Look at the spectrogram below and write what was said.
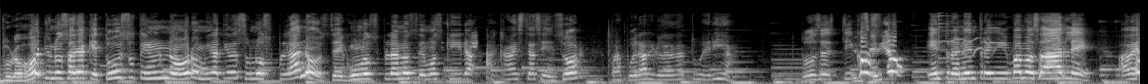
Bro, yo no sabía que todo esto tenía un oro. Mira, tienes unos planos. Según los planos, tenemos que ir a- acá a este ascensor para poder arreglar la tubería. Entonces, chicos, ¿En serio? entren, entren y vamos a darle. A ver.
